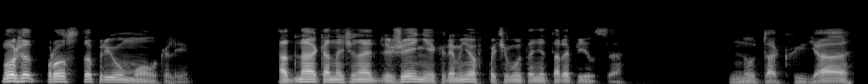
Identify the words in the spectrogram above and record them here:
может, просто приумолкали. Однако начинать движение Кремнев почему-то не торопился. — Ну так я...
